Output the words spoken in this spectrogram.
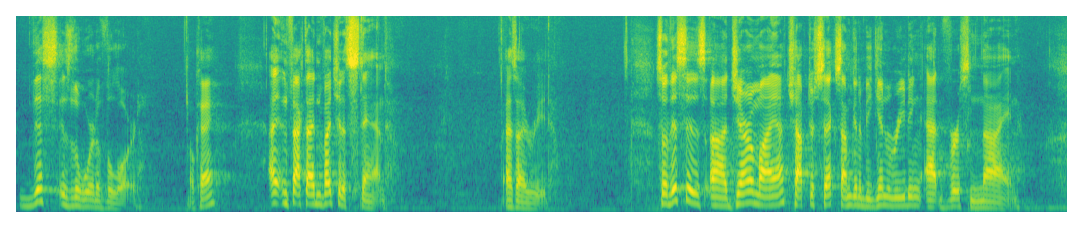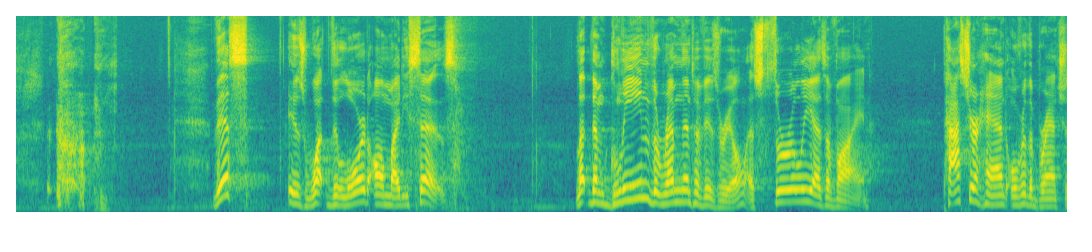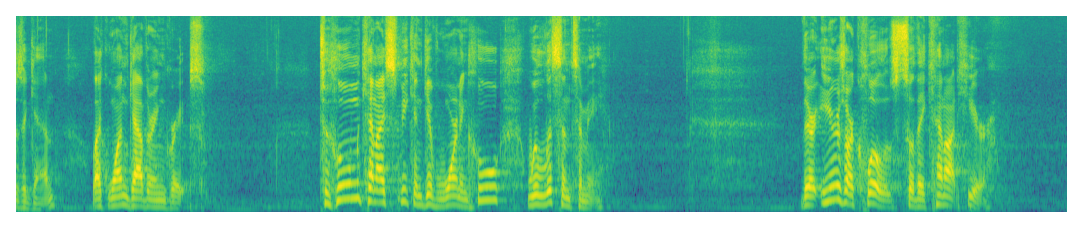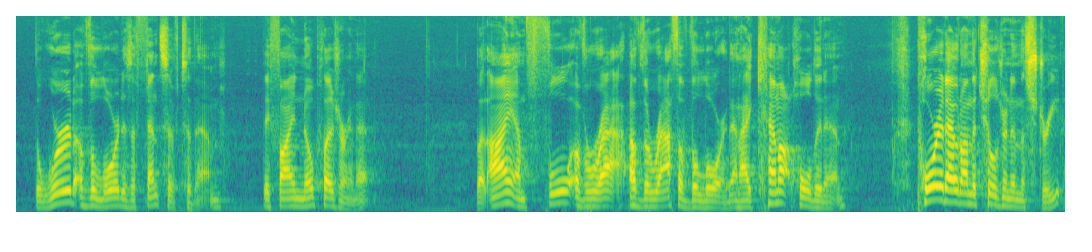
this is the word of the Lord, okay? I, in fact, I'd invite you to stand as I read. So, this is uh, Jeremiah chapter 6. I'm going to begin reading at verse 9. this is what the Lord Almighty says Let them glean the remnant of Israel as thoroughly as a vine. Pass your hand over the branches again, like one gathering grapes. To whom can I speak and give warning? Who will listen to me? Their ears are closed, so they cannot hear. The word of the Lord is offensive to them. They find no pleasure in it. But I am full of, wrath, of the wrath of the Lord, and I cannot hold it in. Pour it out on the children in the street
